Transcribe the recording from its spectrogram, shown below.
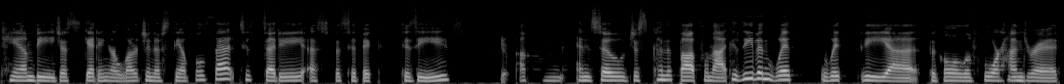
can be just getting a large enough sample set to study a specific disease. Yep. Um, and so just kind of thoughts on that, because even with with the uh, the goal of 400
